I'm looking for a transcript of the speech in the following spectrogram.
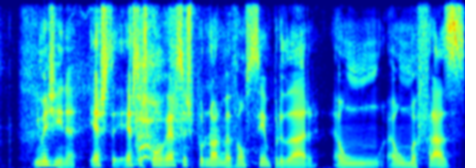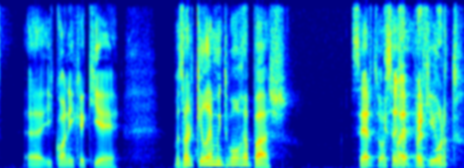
Imagina, esta- estas conversas por norma vão sempre dar a, um, a uma frase eh, icónica que é mas olha que ele é muito bom rapaz. Certo? Ou Isso seja, é depois aquilo, morto.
